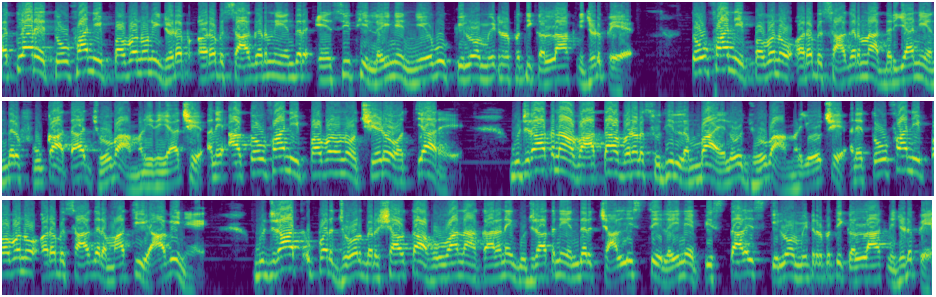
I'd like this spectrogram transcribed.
અત્યારે તોફાની પવનોની ઝડપ અરબ સાગરની અંદર 80 થી લઈને નેવું કિલોમીટર પ્રતિ કલાકની ઝડપે તોફાની પવનો અરબ સાગરના દરિયાની અંદર ફૂંકાતા જોવા મળી રહ્યા છે અને આ તોફાની પવનોનો છેડો અત્યારે ગુજરાતના વાતાવરણ સુધી લંબાયેલો જોવા મળ્યો છે અને તોફાની પવનો અરબ સાગરમાંથી આવીને ગુજરાત ઉપર જોર દર્શાવતા હોવાના કારણે ગુજરાતની અંદર ચાલીસથી લઈને પિસ્તાળીસ કિલોમીટર પ્રતિ કલાકની ઝડપે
